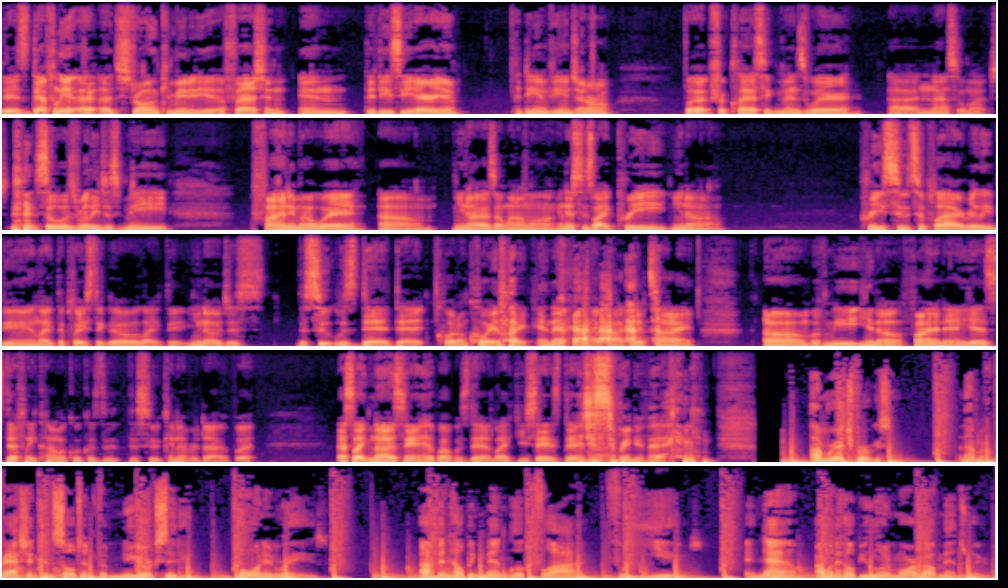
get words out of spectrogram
there's definitely a, a, strong community of fashion in the DC area, the DMV in general. But for classic menswear, uh, not so much. so it was really just me finding my way, um, you know, as I went along. And this is like pre, you know, pre suit supply really being like the place to go. Like, the, you know, just the suit was dead, dead, quote unquote, like in that, in that pocket of time um, of me, you know, finding it. And yeah, it's definitely comical because the, the suit can never die. But that's like not saying hip hop was dead. Like you say it's dead just to bring it back. I'm Reg Ferguson, and I'm a fashion consultant from New York City, born and raised. I've been helping men look fly for years. And now I want to help you learn more about menswear,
